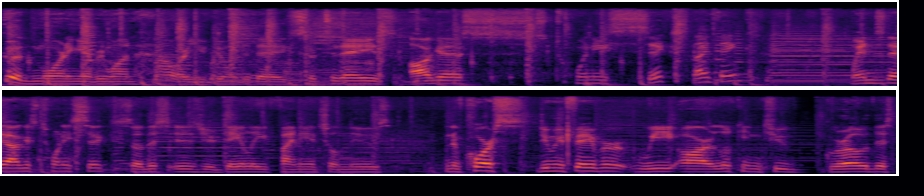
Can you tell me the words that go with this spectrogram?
Good morning, everyone. How are you doing today? So, today's August 26th, I think. Wednesday, August 26th. So, this is your daily financial news. And of course, do me a favor, we are looking to grow this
